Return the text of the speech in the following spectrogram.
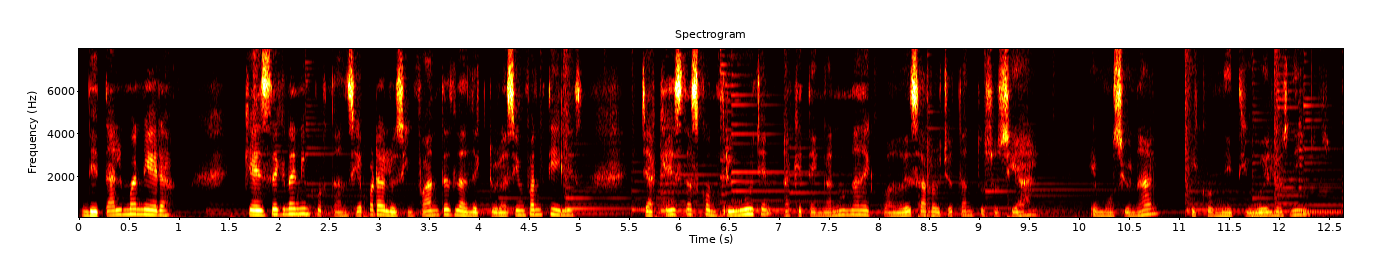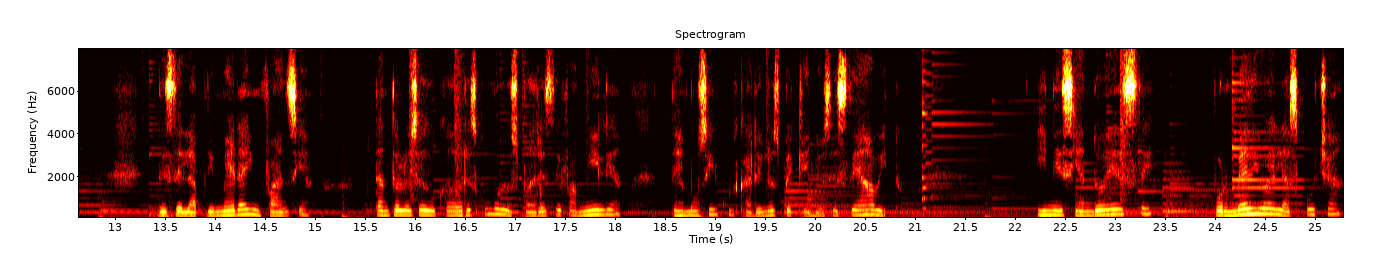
De tal manera que es de gran importancia para los infantes las lecturas infantiles, ya que éstas contribuyen a que tengan un adecuado desarrollo tanto social, emocional y cognitivo de los niños. Desde la primera infancia, tanto los educadores como los padres de familia debemos inculcar en los pequeños este hábito, iniciando este por medio de la escucha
